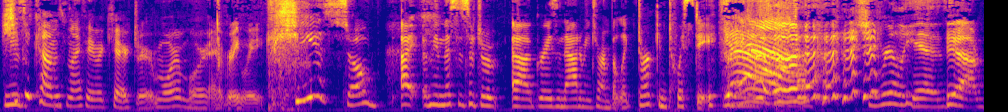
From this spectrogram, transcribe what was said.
She becomes my favorite character more and more every week. she is so. I, I mean, this is such a uh, Grey's Anatomy term, but like dark and twisty. yeah. she really is. Yeah,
